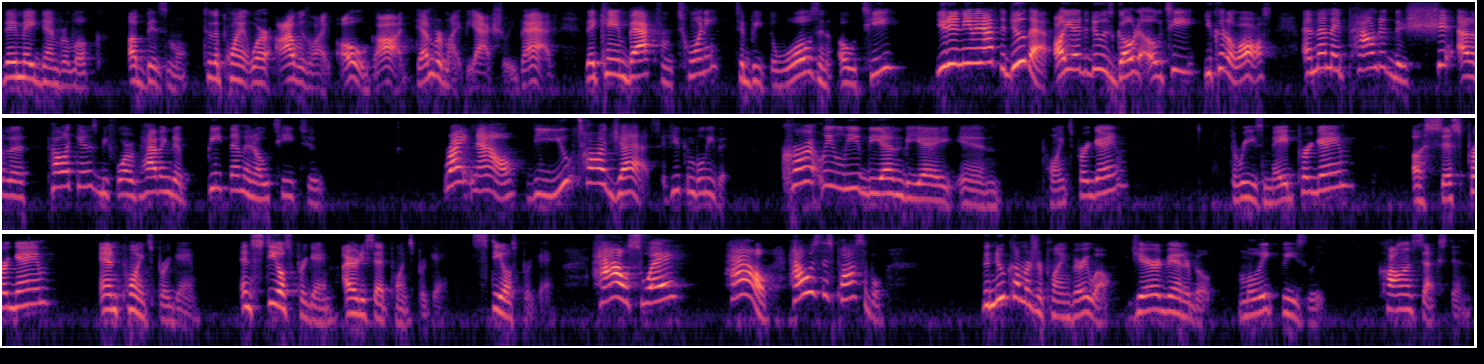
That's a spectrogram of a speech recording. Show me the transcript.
They made Denver look abysmal to the point where I was like, oh God, Denver might be actually bad. They came back from 20 to beat the Wolves in OT. You didn't even have to do that. All you had to do is go to OT. You could have lost. And then they pounded the shit out of the Pelicans before having to beat them in OT too. Right now, the Utah Jazz, if you can believe it, currently lead the NBA in points per game, threes made per game, assists per game, and points per game, and steals per game. I already said points per game, steals per game. How, Sway? How? How is this possible? The newcomers are playing very well. Jared Vanderbilt, Malik Beasley, Colin Sexton.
